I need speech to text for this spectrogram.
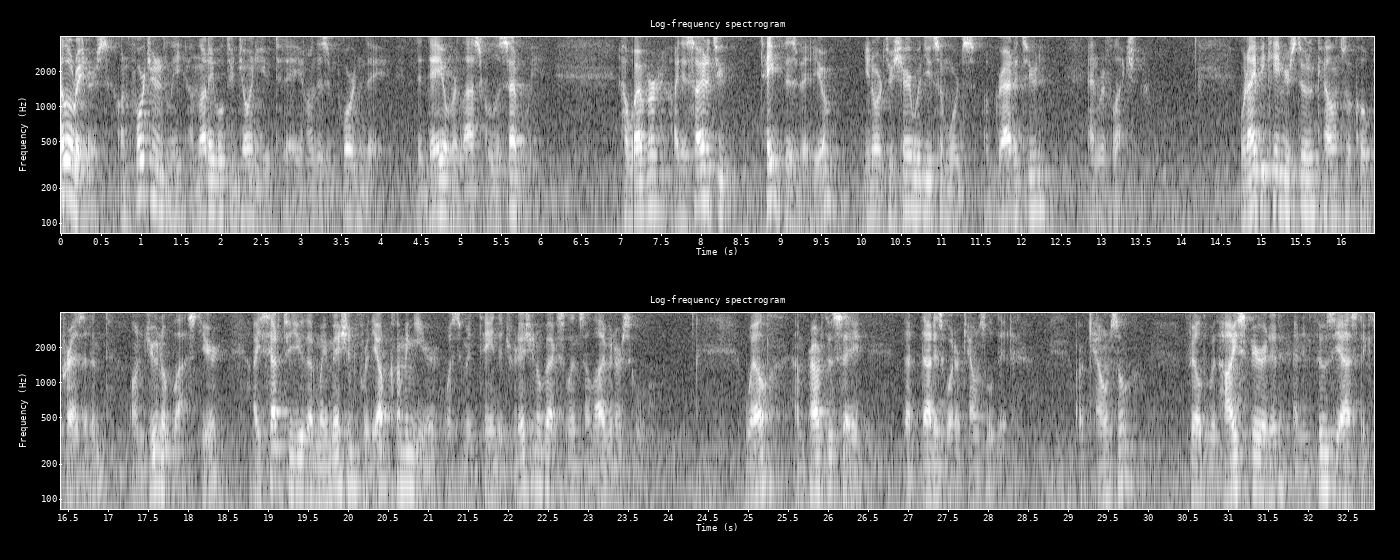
Hello Raiders, unfortunately I'm not able to join you today on this important day, the day of our last school assembly. However, I decided to tape this video in order to share with you some words of gratitude and reflection. When I became your student council co-president on June of last year, I said to you that my mission for the upcoming year was to maintain the tradition of excellence alive in our school. Well, I'm proud to say that that is what our council did. Our council, filled with high-spirited and enthusiastic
